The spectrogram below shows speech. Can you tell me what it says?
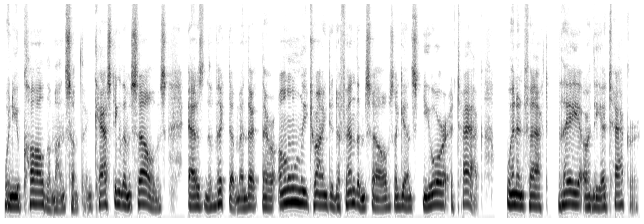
when you call them on something, casting themselves as the victim, and that they're only trying to defend themselves against your attack, when in fact they are the attacker.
